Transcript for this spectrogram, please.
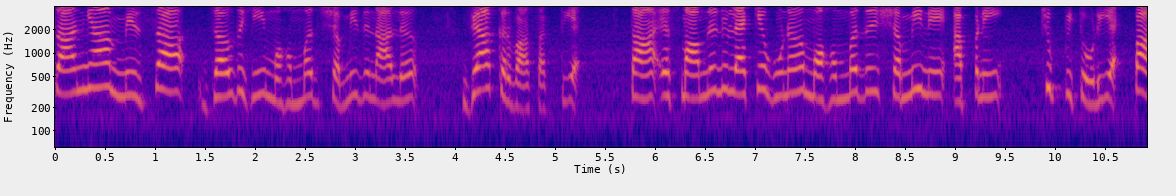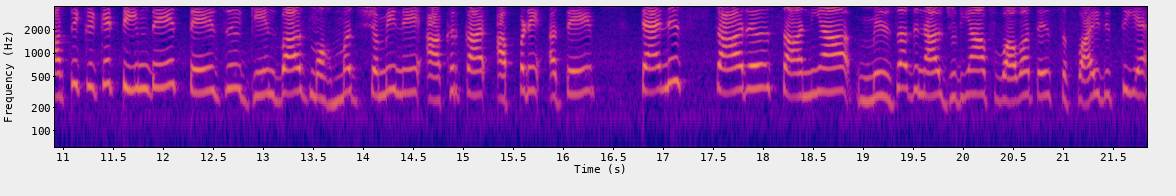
ਸਾਨੀਆ ਮਿਰਜ਼ਾ ਜਲਦ ਹੀ ਮੁਹੰਮਦ ਸ਼ਮੀ ਦੇ ਨਾਲ ਵਿਆਹ ਕਰਵਾ ਸਕਦੀ ਹੈ। ਤਾਂ ਇਸ ਮਾਮਲੇ ਨੂੰ ਲੈ ਕੇ ਹੁਣ ਮੁਹੰਮਦ ਸ਼ਮੀ ਨੇ ਆਪਣੀ ਚੁੱਪੀ ਤੋੜੀ ਹੈ। ਭਾਰਤੀ ਕ੍ਰਿਕਟ ਟੀਮ ਦੇ ਤੇਜ਼ ਗੇਂਦਬਾਜ਼ ਮੁਹੰਮਦ ਸ਼ਮੀ ਨੇ ਆਖਰਕਾਰ ਆਪਣੇ ਅਤੇ ਟੈਨਿਸ ਸਟਾਰ ਸਾਨੀਆ ਮਿਰਜ਼ਾ ਦੇ ਨਾਲ ਜੁੜੀਆਂ ਅਫਵਾਹਾਂ ਤੇ ਸਫ਼ਾਈ ਦਿੱਤੀ ਹੈ।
